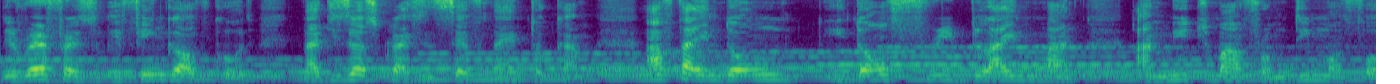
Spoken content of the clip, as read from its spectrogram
the reference to the finger of God, now Jesus Christ himself nine to come. After he don't he don't free blind man and mute man from demon for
